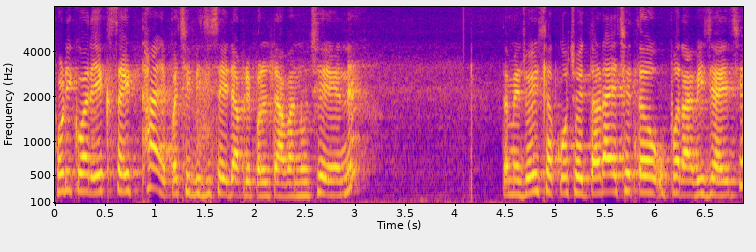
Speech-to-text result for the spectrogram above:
થોડીક વાર એક સાઈડ થાય, પછી બીજી સાઈડ આપણે પલટાવવાનું છે એને. તમે જોઈ શકો છો, એ તળાય છે તો ઉપર આવી જાય છે.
